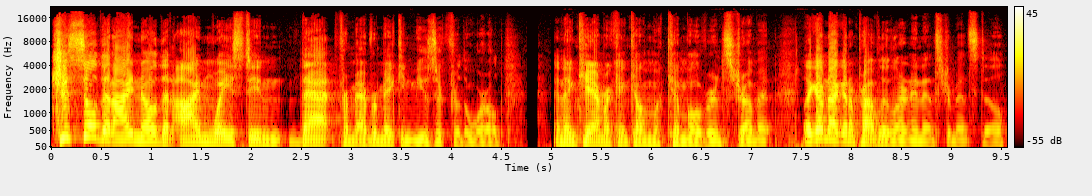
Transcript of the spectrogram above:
just so that I know that I'm wasting that from ever making music for the world. And then Cameron can come come over and strum it. Like I'm not gonna probably learn an instrument still.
